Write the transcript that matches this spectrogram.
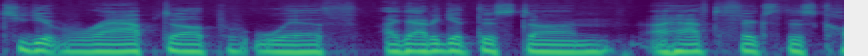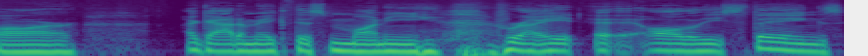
to get wrapped up with I got to get this done. I have to fix this car. I got to make this money, right? All these things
